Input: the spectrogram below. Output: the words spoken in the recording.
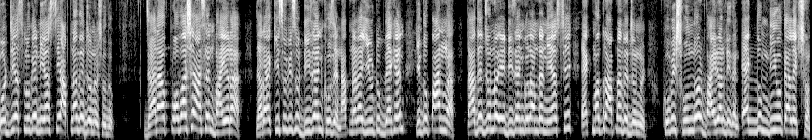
গর্জিয়াস লুকে নিয়ে আসছি আপনাদের জন্য শুধু। যারা প্রবাসে আছেন ভাইয়েরা, যারা কিছু কিছু ডিজাইন খোঁজেন, আপনারা ইউটিউব দেখেন, কিন্তু পান না। তাদের জন্য এই ডিজাইনগুলো আমরা নিয়ে আসছি একমাত্র আপনাদের জন্যই। খুবই সুন্দর ভাইরাল ডিজাইন একদম নিউ কালেকশন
